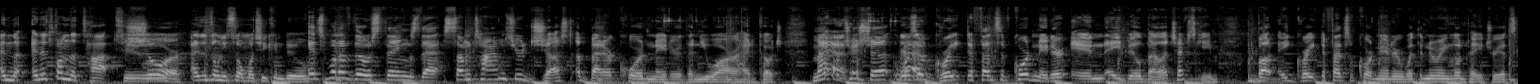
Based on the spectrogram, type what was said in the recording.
and the and it's from the top too. Sure. and there's only so much he can do. It's one of those things that sometimes you're just a better coordinator than you are a head coach. Matt Yeah. Patricia was Yeah. a great defensive coordinator in a Bill Belichick scheme, but a great defensive coordinator with the New England Patriots.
